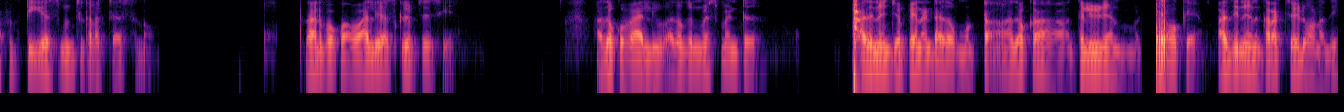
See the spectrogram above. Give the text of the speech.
50 ఇయర్స్ నుంచి కలెక్ట్ చేస్తున్నాం. దానికి ఒక వాల్యూ అస్క్రిప్ట్ చేసి అదొక వాల్యూ, అదొక ఇన్వెస్ట్‌మెంట్. అది నేను చెప్పానంటే అదొక ముట్ట అదొక తెలివిలేని ఓకే. అది నేను కరెక్ట్ చేయడం అన్నది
